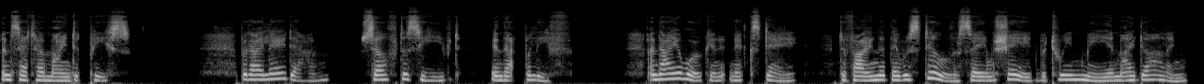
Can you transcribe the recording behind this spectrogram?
and set her mind at peace! But I lay down, self deceived, in that belief, and I awoke in it next day to find that there was still the same shade between me and my darling.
